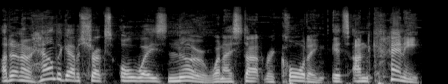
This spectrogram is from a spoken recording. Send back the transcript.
I don't know how the garbage trucks always know when I start recording. It's uncanny.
